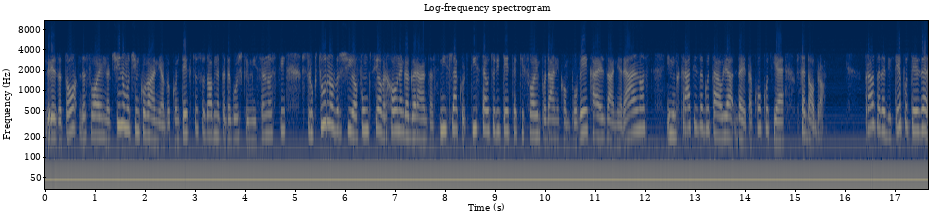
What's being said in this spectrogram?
Gre za to, da svojim načinom učinkovanja v kontekstu sodobne pedagoške miselnosti strukturno vršijo funkcijo vrhovnega garanta smisla kot tiste avtoritete, ki svojim podanikom pove, kaj je za nje realnost in jim hkrati zagotavlja, da je tako, kot je, vse dobro. Prav zaradi te poteze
